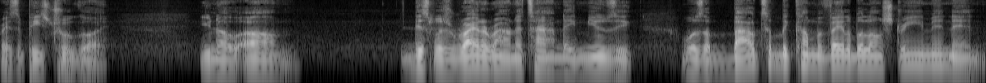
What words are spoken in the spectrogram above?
Rest in peace, Trugoy. You know, um, this was right around the time they music was about to become available on streaming and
